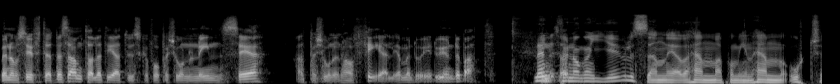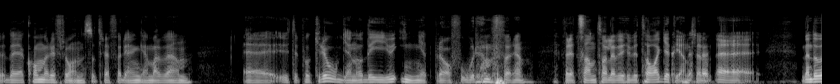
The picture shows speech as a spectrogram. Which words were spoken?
Men om syftet med samtalet är att du ska få personen att inse att personen har fel, ja men då är du i en debatt. Men, Men för någon jul sen när jag var hemma på min hemort där jag kommer ifrån så träffade jag en gammal vän eh, ute på krogen och det är ju inget bra forum för, en, för ett samtal överhuvudtaget egentligen. Eh, men då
